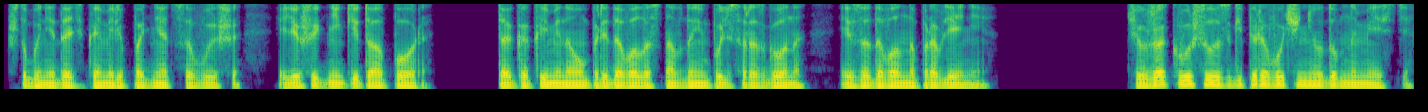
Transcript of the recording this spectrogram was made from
чтобы не дать камере подняться выше и лишить Никиту опоры, так как именно он придавал основной импульс разгона и задавал направление. Чужак вышел из гипера в очень неудобном месте,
